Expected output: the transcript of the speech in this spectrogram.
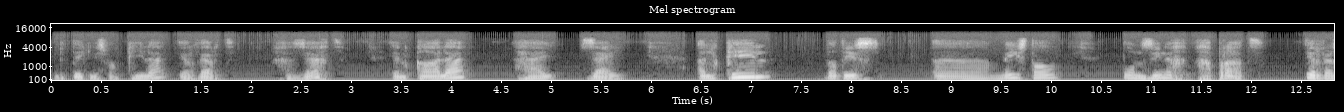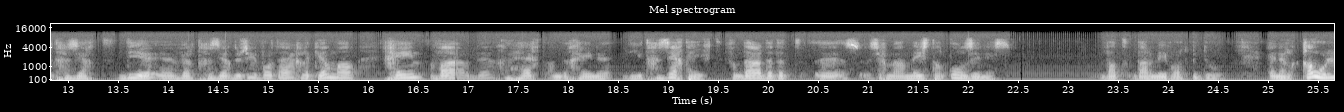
betekenis van qila. Er werd gezegd. En qala, hij zei. Al-qil, dat is uh, meestal onzinnig gepraat. Er werd gezegd, die er werd gezegd. Dus er wordt eigenlijk helemaal geen waarde gehecht aan degene die het gezegd heeft. Vandaar dat het uh, zeg maar meestal onzin is. Wat daarmee wordt bedoeld. En al-qawl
